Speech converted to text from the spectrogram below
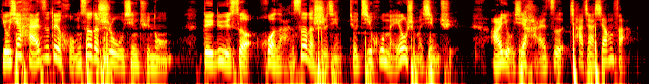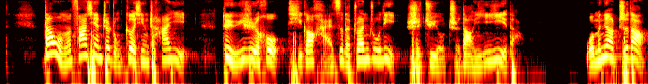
有些孩子对红色的事物兴趣浓，对绿色或蓝色的事情就几乎没有什么兴趣；而有些孩子恰恰相反。当我们发现这种个性差异，对于日后提高孩子的专注力是具有指导意义的。我们要知道。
